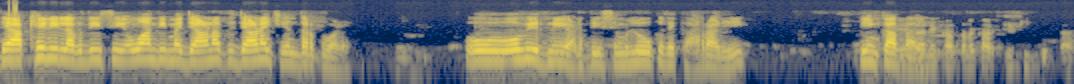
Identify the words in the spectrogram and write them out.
ਤੇ ਆਖੇ ਨਹੀਂ ਲੱਗਦੀ ਸੀ ਉਹ ਆਂਦੀ ਮੈਂ ਜਾਣਾ ਤੇ ਜਾਣਾ ਹੀ ਛਿੰਦਰ ਕੋਲ। ਉਹ ਉਹ ਵੀ ਨਹੀਂ ਹਟਦੀ ਸੀ ਮਲੂਕ ਦੇ ਘਰ ਵਾਲੀ ਪਿੰਕਾ ਬਾਈ। ਕਤਲ ਕਰਕੇ ਕੀ ਕੀਤਾ?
